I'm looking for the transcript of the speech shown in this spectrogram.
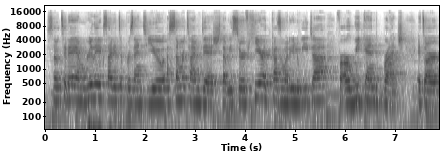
So today I'm really excited to present to you a summertime dish that we serve here at Casa Maria Luigia for our weekend brunch. It's our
